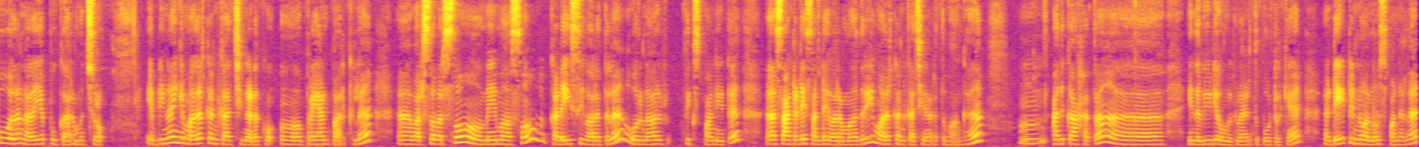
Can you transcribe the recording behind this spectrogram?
பூவெல்லாம் நிறைய பூக்க ஆரம்பிச்சிரும். எப்படின்னா இங்கே மலர் கண்காட்சி நடக்கும் பிரயாண் பிரயான் பார்க்கில் வருஷம் வருஷம் மே மாதம் கடைசி வாரத்தில் ஒரு நாள் ஃபிக்ஸ் பண்ணிவிட்டு சாட்டர்டே சண்டே வர மாதிரி மலர் கண்காட்சி நடத்துவாங்க. அதுக்காகத்தான் இந்த வீடியோ உங்களுக்கு நான் எடுத்து போட்டிருக்கேன். டேட் இன்னும் அனௌன்ஸ் பண்ணலை.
